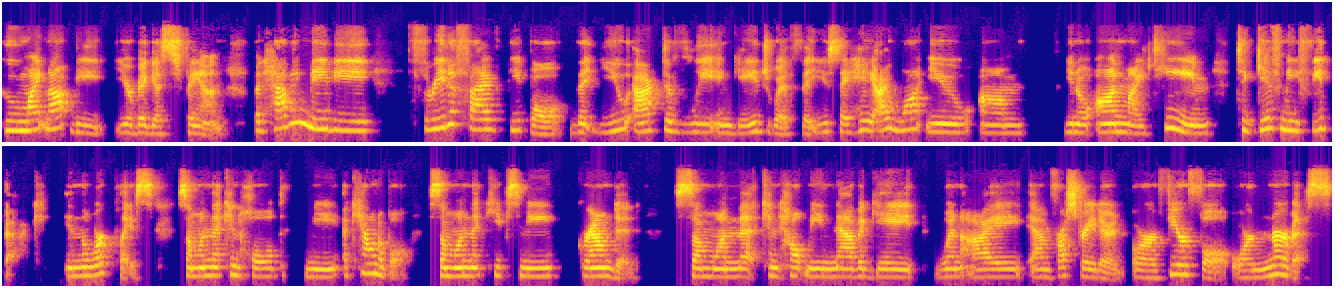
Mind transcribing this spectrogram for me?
who might not be your biggest fan, but having maybe three to five people that you actively engage with that you say hey i want you um, you know on my team to give me feedback in the workplace. Someone that can hold me accountable. Someone that keeps me grounded. Someone that can help me navigate when i am frustrated or fearful or nervous.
